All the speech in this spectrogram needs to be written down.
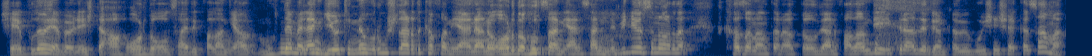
şey yapılıyor ya böyle işte ah orada olsaydık falan. Ya muhtemelen giyotinle vurmuşlardı kafanı yani. Hani orada olsan yani sen ne biliyorsun orada kazanan tarafta olacağını falan diye itiraz ediyorum. Tabii bu işin şakası ama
